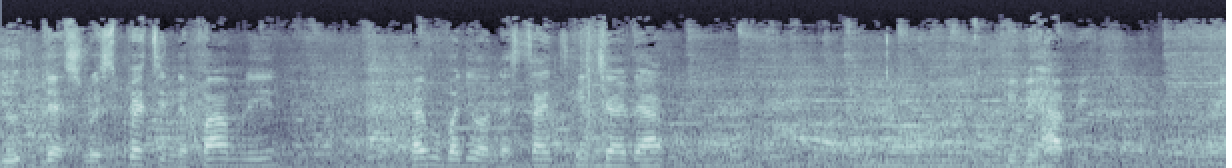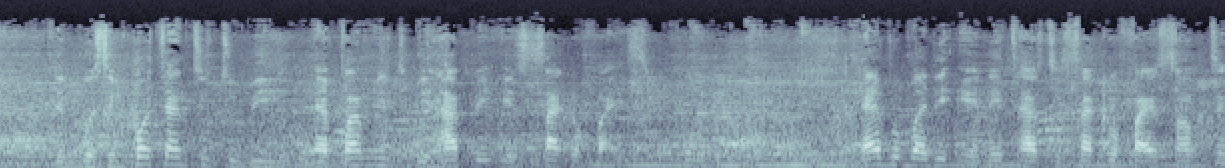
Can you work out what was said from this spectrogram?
you, there's respect in the family, everybody understands each other, you'll be happy. The most important thing to be a family to be happy is sacrifice. Everybody in it has to sacrifice something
